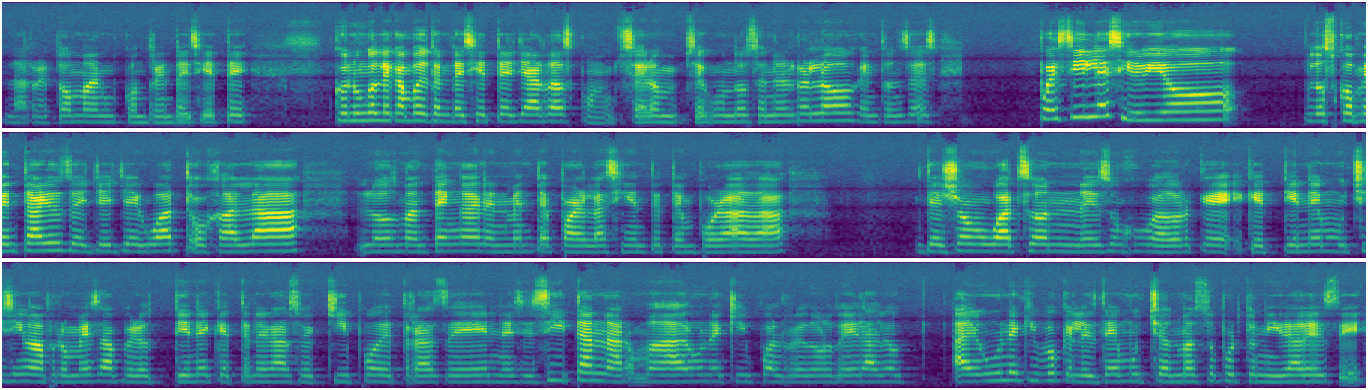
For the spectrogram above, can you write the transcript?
la retoman con 37 con un gol de campo de 37 yardas con 0 segundos en el reloj, entonces pues sí le sirvió los comentarios de JJ Watt, ojalá los mantengan en mente para la siguiente temporada. Deshaun Watson es un jugador que, que, tiene muchísima promesa, pero tiene que tener a su equipo detrás de él. Necesitan armar un equipo alrededor de él, algo, algún equipo que les dé muchas más oportunidades de,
